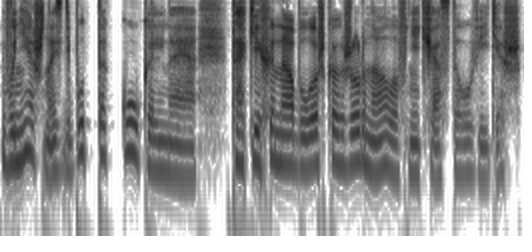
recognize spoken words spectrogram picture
Внешность будто кукольная, таких и на обложках журналов не часто увидишь.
